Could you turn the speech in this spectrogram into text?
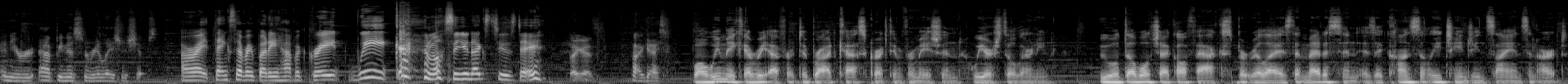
and your happiness and relationships. All right. Thanks, everybody. Have a great week. and we'll see you next Tuesday. Bye, guys. Bye, guys. While we make every effort to broadcast correct information, we are still learning. We will double check all facts, but realize that medicine is a constantly changing science and art.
